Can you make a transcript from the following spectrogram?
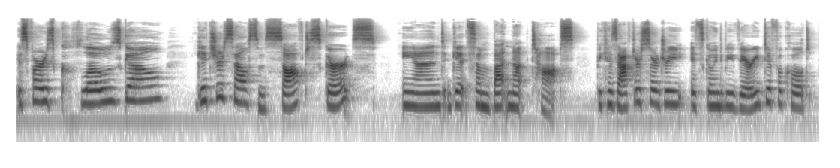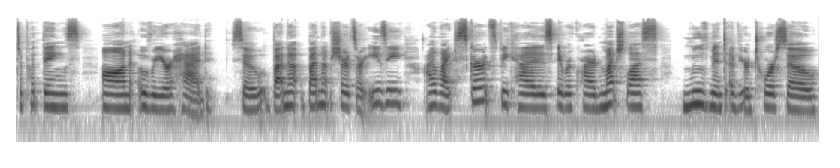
As far as clothes go, get yourself some soft skirts and get some button up tops because after surgery, it's going to be very difficult to put things on over your head. So, button up button up shirts are easy. I liked skirts because it required much less movement of your torso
